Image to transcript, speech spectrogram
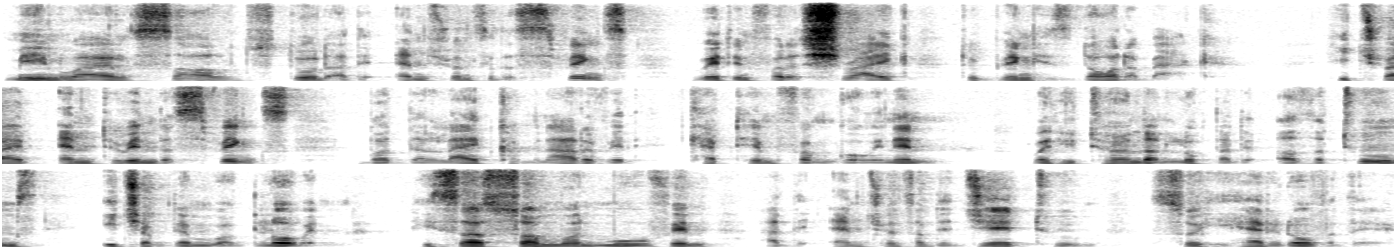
Meanwhile, Saul stood at the entrance of the Sphinx waiting for the Shrike to bring his daughter back. He tried entering the Sphinx, but the light coming out of it kept him from going in. When he turned and looked at the other tombs, each of them were glowing. He saw someone moving at the entrance of the jade tomb, so he headed over there.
